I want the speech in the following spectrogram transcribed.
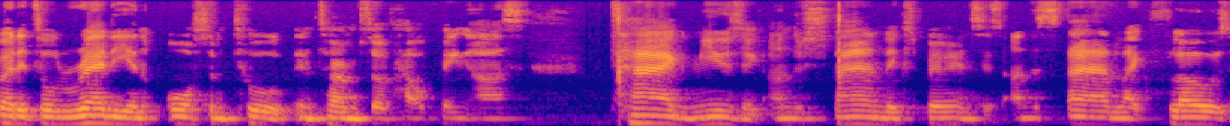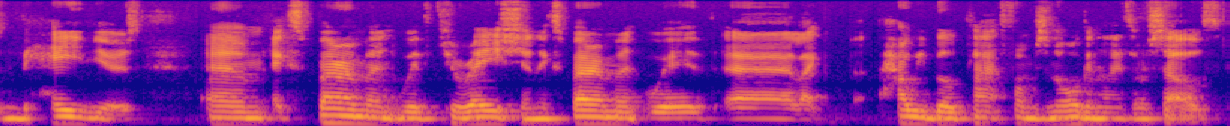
but it's already an awesome tool in terms of helping us tag music, understand experiences, understand like flows and behaviors, um, experiment with curation, experiment with uh, like how we build platforms and organize ourselves.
